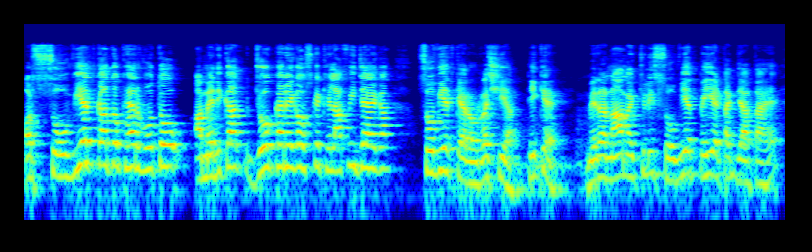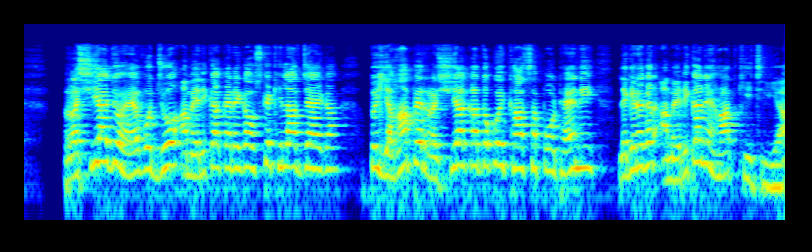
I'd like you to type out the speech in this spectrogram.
और सोवियत का तो खैर वो तो अमेरिका जो करेगा उसके खिलाफ ही जाएगा। सोवियत कह रहा हूँ, रशिया, ठीक है? मेरा नाम एक्चुअली सोवियत पे ही अटक जाता है। रशिया जो है, वो जो अमेरिका करेगा, उसके खिलाफ जाएगा। तो यहाँ पे रशिया का तो कोई खास सपोर्ट है नहीं, लेकिन अगर अमेरिका ने हाथ खींच लिया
